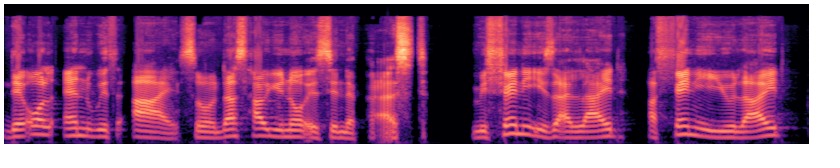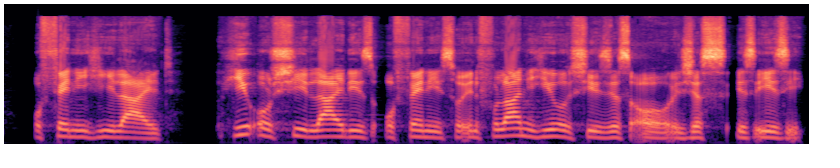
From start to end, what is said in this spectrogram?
they all end with I. So that's how you know it's in the past. Mifeni is I lied. Afeni, you lied. Ofeni, he lied. He or she lied is ofeni. So in Fulani, he or she is just, oh, it's just, it's easy.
